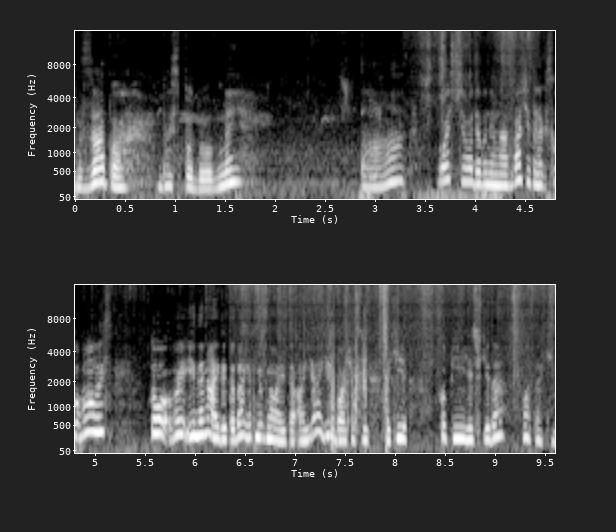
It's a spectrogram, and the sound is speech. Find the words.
Запах безподобний. Так, ось сюди вони в нас, бачите, як сховались, то ви і не знайдете, да, як не знаєте. А я їх бачу, такі копієчки, да? Ось такі,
